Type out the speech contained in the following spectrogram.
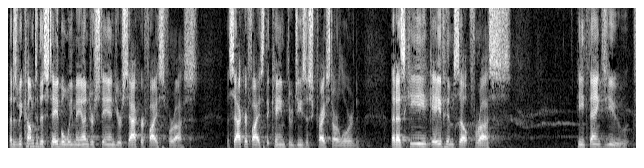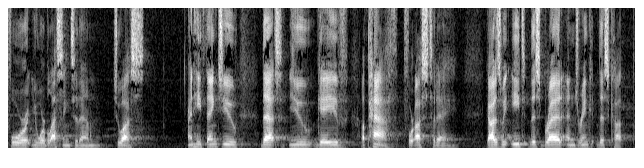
That as we come to this table, we may understand your sacrifice for us, the sacrifice that came through Jesus Christ our Lord. That as he gave himself for us, he thanked you for your blessing to them, to us. And he thanked you that you gave a path for us today. God, as we eat this bread and drink this cup,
